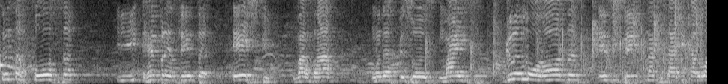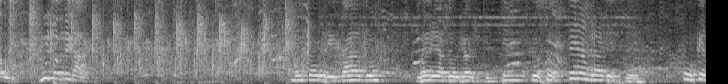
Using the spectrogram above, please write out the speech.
tanta força e representa este Vavá, uma das pessoas mais glamorosas existentes na cidade de Caruaru. Muito obrigado. Muito obrigado, vereador Jorge Quintino, que eu só tenho a agradecer. Porque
